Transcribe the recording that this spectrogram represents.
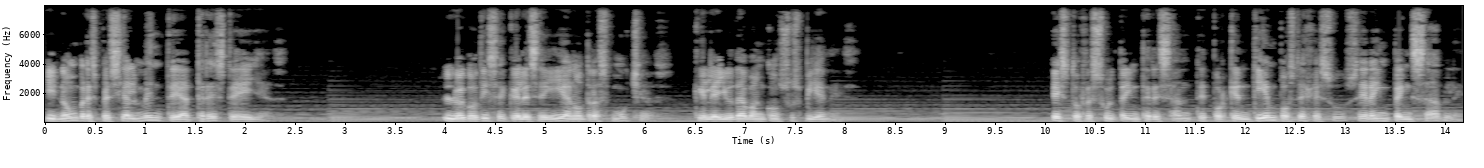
y nombra especialmente a tres de ellas. Luego dice que le seguían otras muchas que le ayudaban con sus bienes. Esto resulta interesante porque en tiempos de Jesús era impensable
